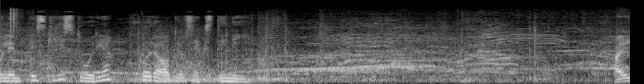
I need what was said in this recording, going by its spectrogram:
Olympisk historie på Radio 69. Hei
